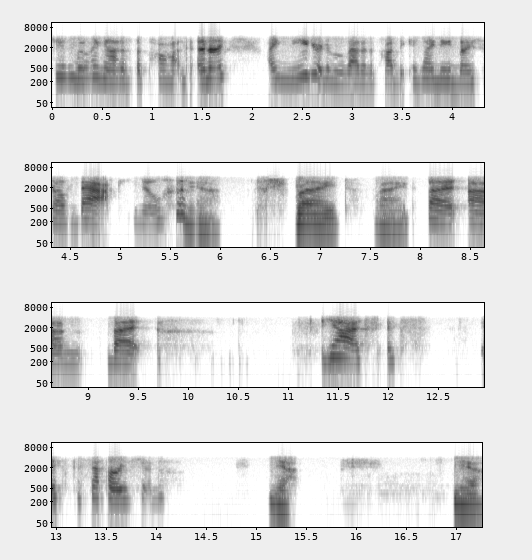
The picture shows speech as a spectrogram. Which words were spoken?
she's moving out of the pod. And I I need her to move out of the pod because I need myself back, you know. yeah. Right. Right. But um but yeah, it's it's it's the separation. Yeah. Yeah.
